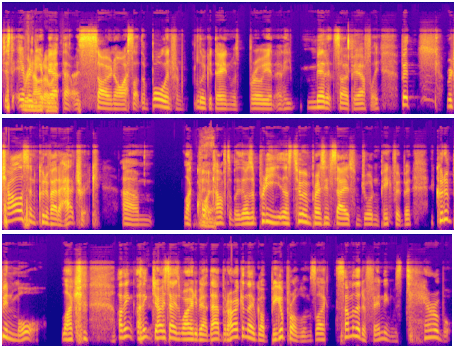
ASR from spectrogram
just everything Ronaldo about that was so nice. Like the ball in from Lucas Digne was brilliant, and he met it so powerfully. But Richarlison could have had a hat trick. Um, like quite Yeah. comfortably. There was a pretty, there was two impressive saves from Jordan Pickford, but it could have been more. Like, I think I think Jose's worried about that, but I reckon they've got bigger problems. Like some of the defending was terrible.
